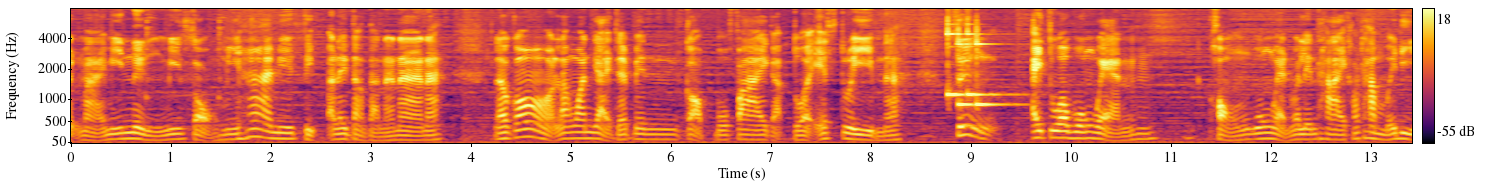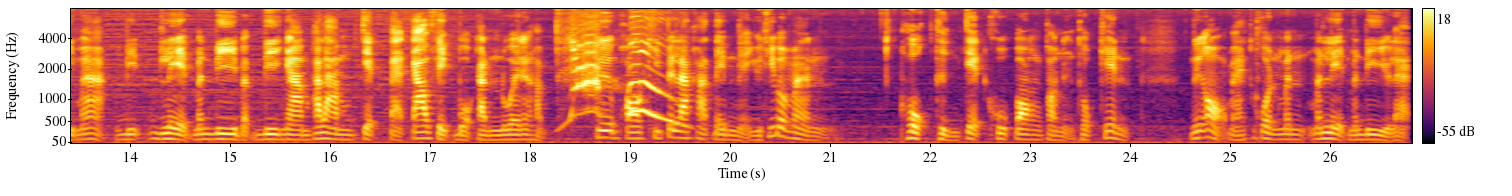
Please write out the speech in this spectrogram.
จดหมายมี 1 มี 2 มี 5 มี 10 อะไรต่างๆ นานานะ แล้วก็รางวัลใหญ่จะเป็นกรอบโปรไฟล์กับตัว S t r e a m นะ ซึ่งไอตัววงแหวนของวงแหวนวาเลนไทน์เขาทำไว้ดีมากดิเลทมันดีแบบดีงามพระราม7 8 9 10 บวกกันด้วยนะครับ คือพอคิดเป็นราคาเต็มเนี่ย อยู่ที่ประมาณ 6ถึง7คูปองต่อ1โทเค็นนึกออกไหมทุกคนมันมันเลทมันดีอยู่แล้ว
